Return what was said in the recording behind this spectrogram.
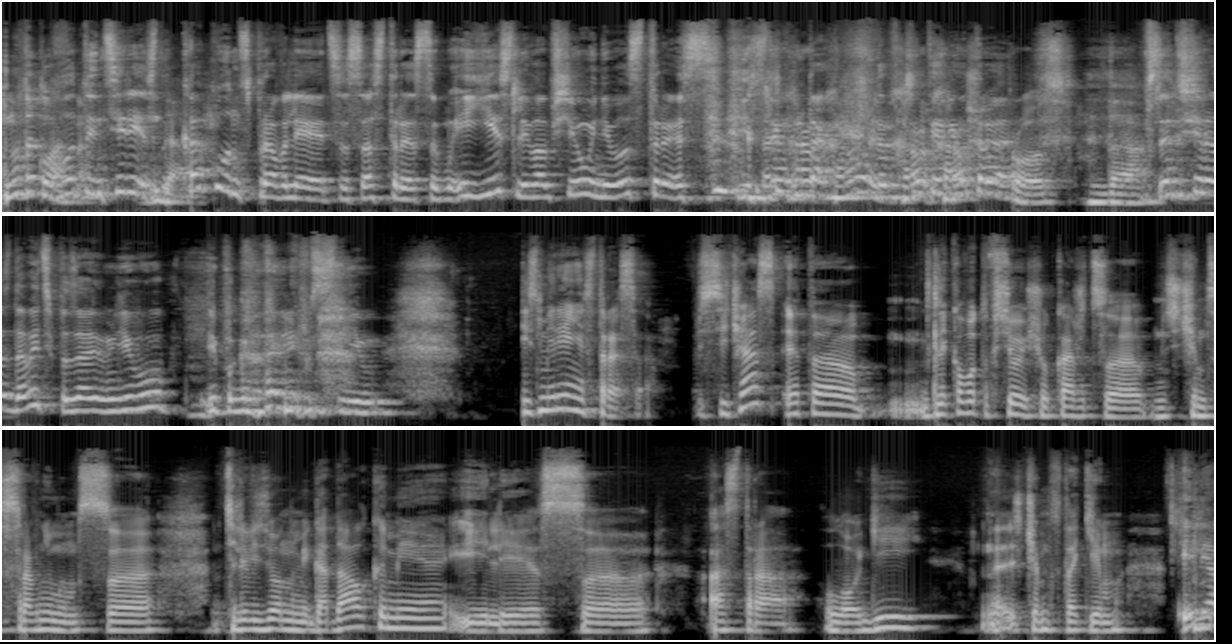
Ну так ладно. Вот интересно, как он справляется со стрессом? И есть ли вообще у него стресс? Хороший вопрос. В следующий раз давайте позовем его и поговорим с ним. Измерение стресса. Сейчас это для кого-то все еще кажется чем-то сравнимым с телевизионными гадалками или с астрологией, э, с чем-то таким. Или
